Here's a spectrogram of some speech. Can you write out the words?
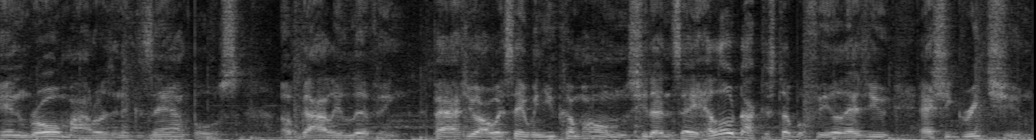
in role models and examples of godly living. Pastor, you always say when you come home, she doesn't say hello, Dr. Stubblefield, as you as she greets you,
